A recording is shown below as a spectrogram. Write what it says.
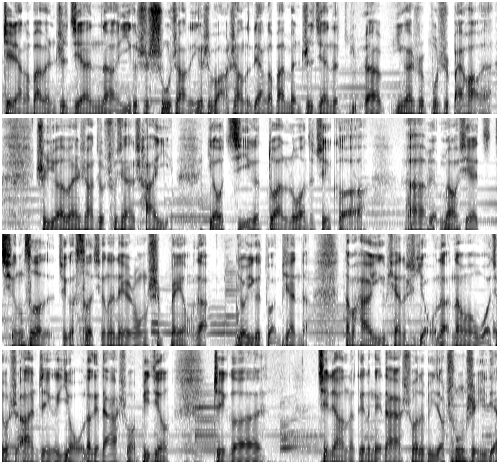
这两个版本之间呢，一个是书上的，一个是网上的，两个版本之间的，呃，应该说不是白话文，是原文上就出现了差异，有几个段落的这个。呃，描写情色的这个色情的内容是没有的，有一个短片的，那么还有一个片子是有的，那么我就是按这个有的给大家说，毕竟这个尽量的给能给大家说的比较充实一点，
